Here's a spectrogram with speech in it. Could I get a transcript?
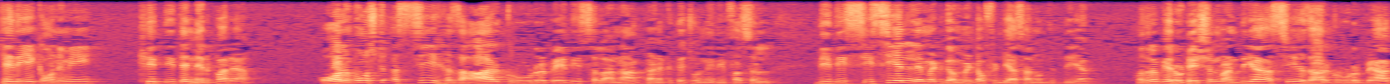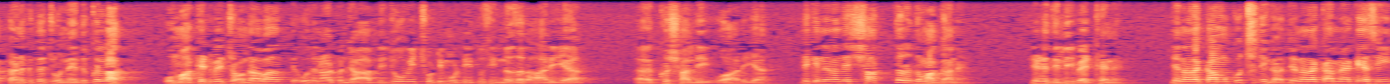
ਜਿਹਦੀ ਇਕਨੋਮੀ ਖੇਤੀ ਤੇ ਨਿਰਭਰ ਹੈ ਆਲਮੋਸਟ 80 ਹਜ਼ਾਰ ਕਰੋੜ ਰੁਪਏ ਦੀ ਸਾਲਾਨਾ ਕਣਕ ਤੇ ਝੋਨੇ ਦੀ ਫਸਲ ਦੀ ਦੀ CCL limit government of India ਸਾਨੂੰ ਦਿੰਦੀ ਆ। ਮਤਲਬ ਕਿ ਰੋਟੇਸ਼ਨ ਬਣਦੀ ਆ 80 ਹਜ਼ਾਰ ਕਰੋੜ ਰੁਪਇਆ ਕਣਕ ਤੇ ਝੋਨੇ ਤੇ ਕੱਲਾ ਉਹ ਮਾਰਕੀਟ ਵਿੱਚ ਆਉਂਦਾ ਵਾ ਤੇ ਉਹਦੇ ਨਾਲ ਪੰਜਾਬ ਦੀ ਜੋ ਵੀ ਛੋਟੀ ਮੋਟੀ ਤੁਸੀਂ ਨਜ਼ਰ ਆ ਰਹੀ ਆ ਖੁਸ਼ਹਾਲੀ ਉਹ ਆ ਰਹੀ ਆ। ਲੇਕਿਨ ਇਹਨਾਂ ਦੇ ਛਾਤਰ ਦਿਮਾਗਾਂ ਨੇ, ਜਿਹੜੇ ਦਿੱਲੀ ਬੈਠੇ ਨੇ, ਜਿਨ੍ਹਾਂ ਦਾ ਕੰਮ ਕੁਝ ਨਹੀਂਗਾ ਜਿਨ੍ਹਾਂ ਦਾ ਕੰਮ ਹੈ ਕਿ ਅਸੀਂ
